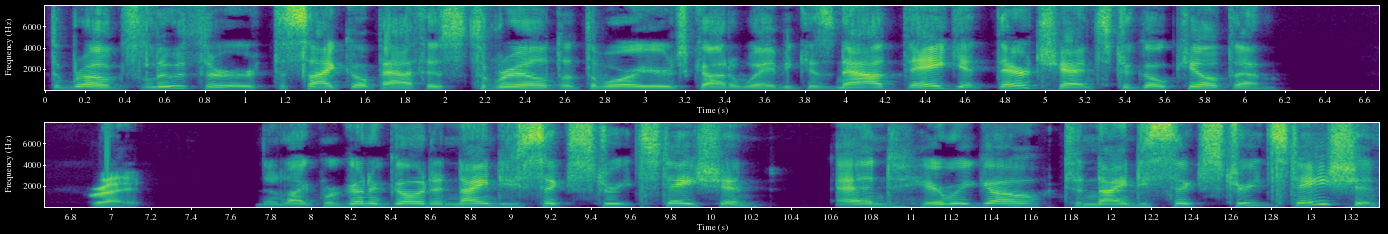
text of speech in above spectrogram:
the Rogues, Luther, the psychopath, is thrilled that the Warriors got away because now they get their chance to go kill them. Right. They're like, we're going to go to 96th Street Station. And here we go to 96th Street Station.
